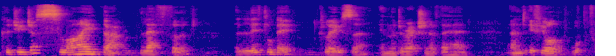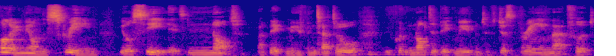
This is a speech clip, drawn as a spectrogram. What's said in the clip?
Could you just slide that left foot a little bit closer in the direction of the head? And if you're following me on the screen, you'll see it's not a big movement at all. Not a big movement. It's just bringing that foot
